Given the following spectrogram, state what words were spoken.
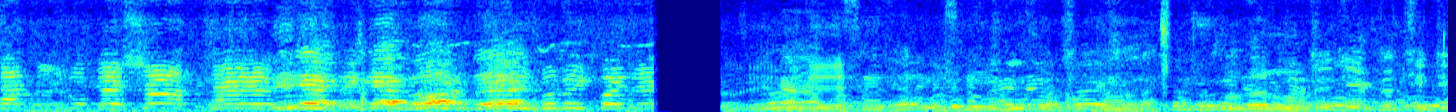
ছাত্র ভোট দেন শ্রমিক ভাইদের প্রধানমন্ত্রী যে একটা চিঠি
